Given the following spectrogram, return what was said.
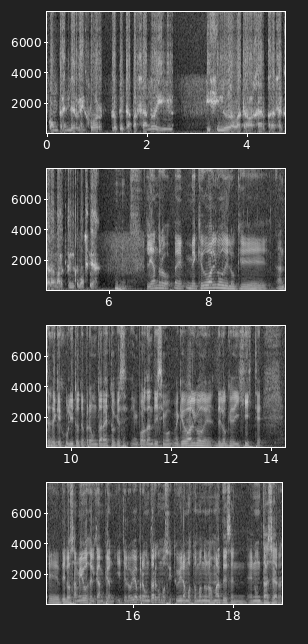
comprender mejor lo que está pasando y, y sin duda va a trabajar para sacar a Martín como sea. Leandro, eh, me quedó algo de lo que, antes de que Julito te preguntara esto, que es importantísimo, me quedó algo de, de lo que dijiste, eh, de los amigos del campeón, y te lo voy a preguntar como si estuviéramos tomando unos mates en, en un taller.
